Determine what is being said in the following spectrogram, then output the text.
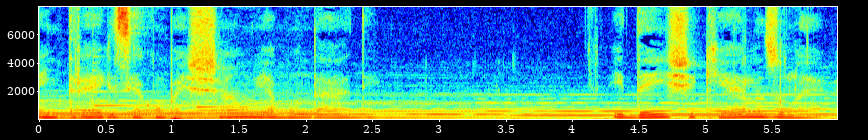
Entregue-se à compaixão e à bondade e deixe que elas o levem.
